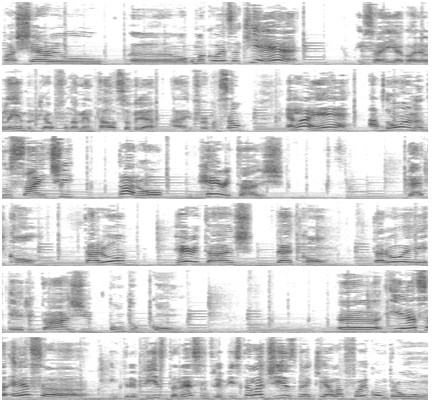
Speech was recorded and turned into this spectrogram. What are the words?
com a Cheryl uh, alguma coisa que é isso aí agora eu lembro que é o fundamental sobre a, a informação. Ela é a dona do site Tarot Heritage.com, Tarot Heritage.com, tarotheritage.com Uh, e essa, essa entrevista, nessa entrevista, ela diz né, que ela foi comprou um,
